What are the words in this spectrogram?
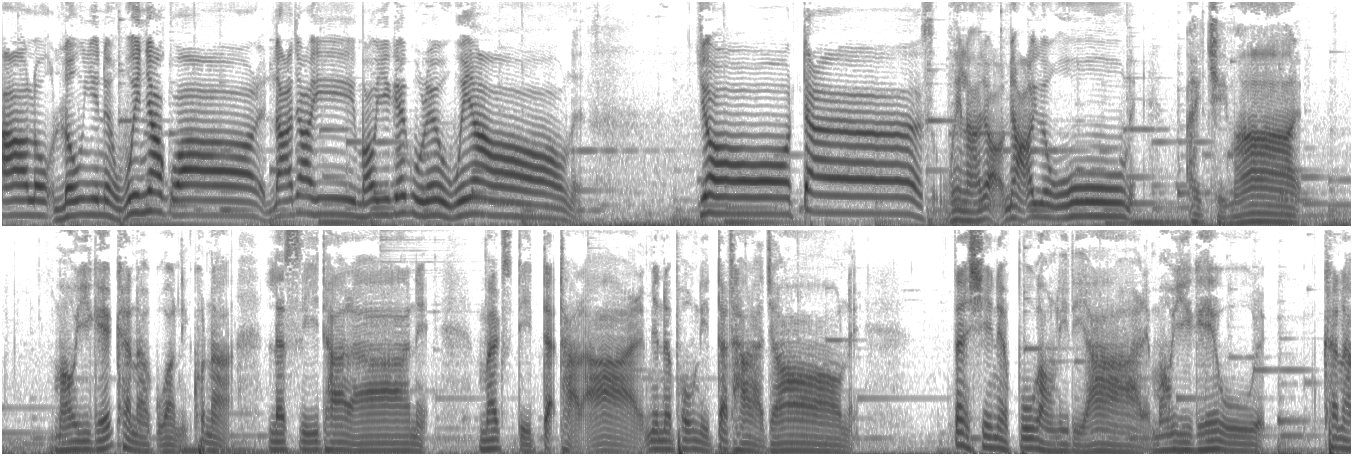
အားလုံးအလုံးရင်းနဲ့ဝင်ကြကွာတဲ့လာကြဟေးမောင်ရီခဲကိုတဲ့ကိုဝင်ရအောင်တဲ့ယောတက်ဝင်လာကြအများကြီးပဲဝိုးတဲ့အဲ့ချိန်မှာမောင်ရီခဲခန္ဓာကိုယ်ကနေခုနလက်စီးထားတာနဲ့ max တွေတက်ထားတာတဲ့မျက်နှာဖုံးတွေတက်ထားတာကြောင့်တဲ့တန့်ရှင်းတဲ့ပိုးကောင်လေးတွေအားတဲ့မောင်ရီခဲကိုတဲ့ခန္ဓာ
